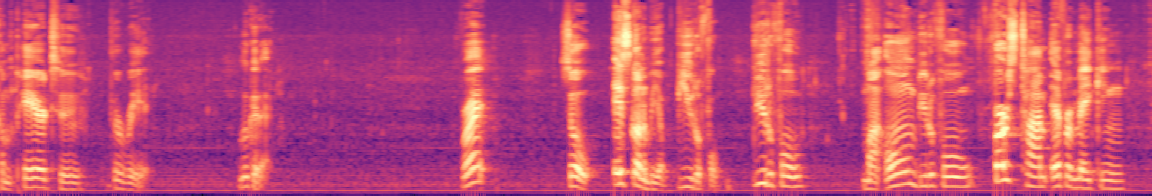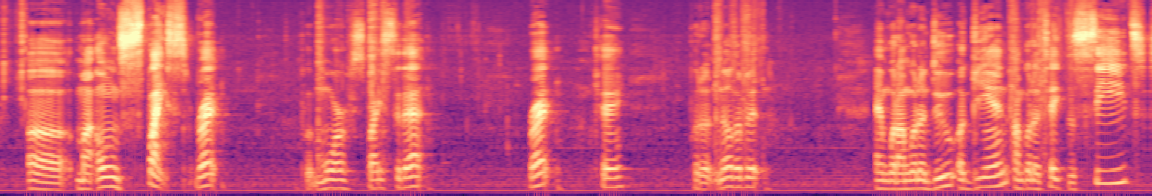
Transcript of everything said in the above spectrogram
Compared to the red. Look at that right? So it's gonna be a beautiful, beautiful, my own beautiful, first time ever making uh, my own spice, right? Put more spice to that, right? Okay, put another bit. And what I'm gonna do, again, I'm gonna take the seeds.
